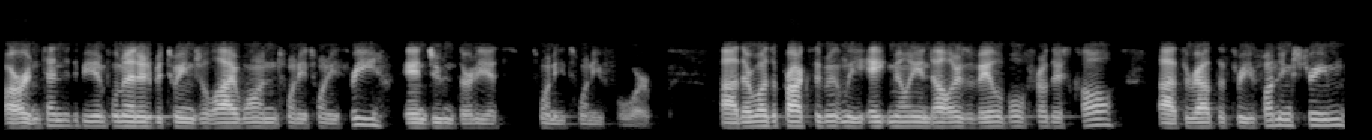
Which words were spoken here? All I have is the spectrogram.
are intended to be implemented between July 1, 2023 and June 30th, 2024. Uh, there was approximately $8 million available for this call uh, throughout the three funding streams.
